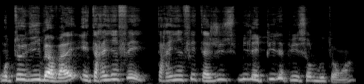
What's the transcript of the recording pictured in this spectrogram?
on te dit, bah et t'as rien fait. T'as rien fait, t'as juste mis les piles, appuyé sur le bouton. Hein.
